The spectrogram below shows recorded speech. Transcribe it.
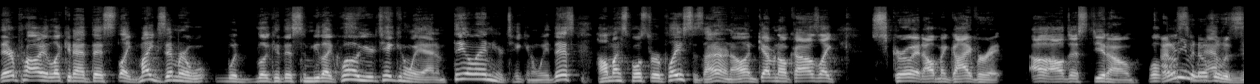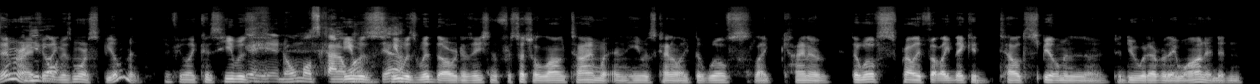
they're probably looking at this like Mike Zimmer w- would look at this and be like, well, you're taking away Adam Thielen. You're taking away this. How am I supposed to replace this? I don't know. And Kevin O'Connell's like, screw it. I'll MacGyver it. I'll, I'll just, you know. We'll, I don't we'll even know if it was Zimmer. I feel like it was more Spielman. I feel like because he was, yeah, it almost kind of he was, was yeah. he was with the organization for such a long time, and he was kind of like the Wolves, like kind of the Wolves probably felt like they could tell Spielman to, to do whatever they wanted, and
